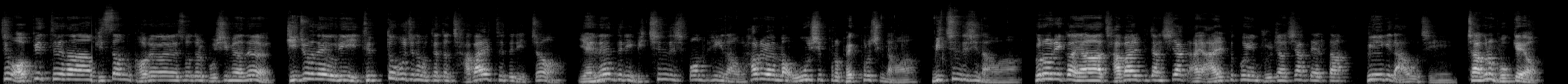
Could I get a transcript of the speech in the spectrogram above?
지금 업비트나 비싼 거래소들 보시면은 기존에 우리 듣도 보지도 못했던 자발트들 있죠? 얘네들이 미친 듯이 펌핑이 나오고 하루에 막 50%, 100%씩 나와. 미친 듯이 나와. 그러니까 야, 자발트장 시작, 아니, 알트코인 불장 시작됐다. 그 얘기 나오지. 자, 그럼 볼게요.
